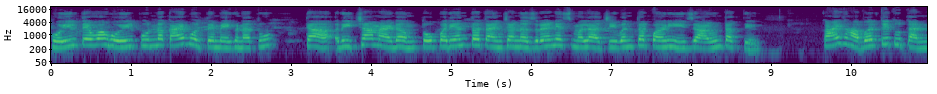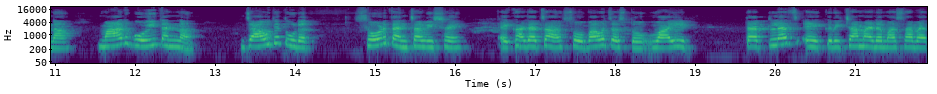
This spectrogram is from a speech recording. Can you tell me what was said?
होईल तेव्हा होईल पूर्ण काय बोलते मेघना तू? त्या रिचा मॅडम तोपर्यंत त्यांच्या नजरेनेच मला जिवंतपणी जाळून टाकतील. काय घाबरते तू त्यांना? मार गोळी त्यांना. जाऊ देत उडत सोड त्यांचा विषय. एखाद्याचा स्वभावच असतो वाईट. त्यातल्याच एक रिचा मॅडम असाव्यात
